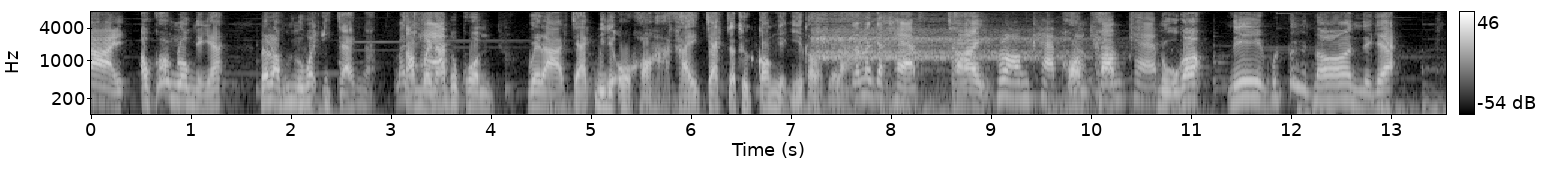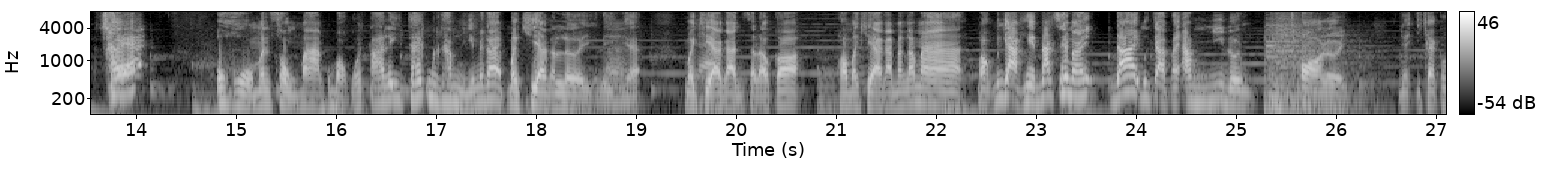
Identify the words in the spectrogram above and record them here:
ถ่ายเอากล้องลงอย่างเงี้ย แล้วเราเพิ่งรู้ว่าอีแจ็คน่ะมันจำไว้นะแคป ทุกคน เวลาแจ็ควิดีโอคอลหาใคร แจ็คจะถือกล้องอย่างนี้ตลอดเวลา แล้วมันจะแคปใช่ พร้อมแคปพร้อมพร้อมแคป หนูก็นี่เพิ่งตื่นนอนอย่างเงี้ยแชะโอ้โห มันส่งมากูบอกว่าตายแล้วอีแจ็คมึงทำอย่างนี้ไม่ได้มาเคลียร์กันเลยอะไรอย่างเงี้ยมาเคลียร์กันเสร็จแล้วก็พอมาเคลียร์กันมันก็มา บอกมึงอยากเห็นนักใช่ไหมได้มึงจะไปอัมนี่โดยชอเลยเนี่ยอีแจ็คก็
